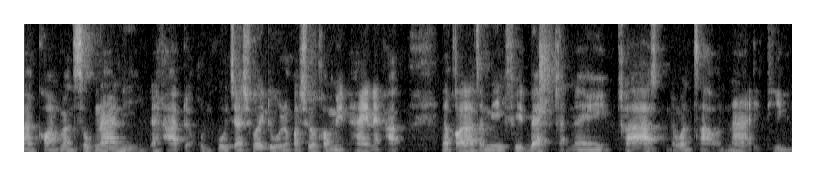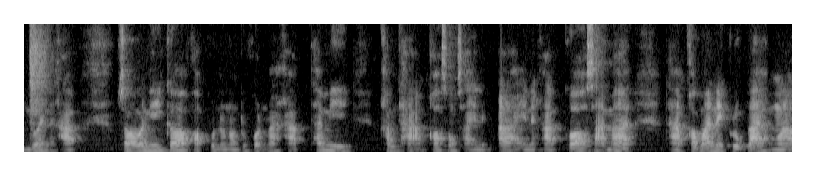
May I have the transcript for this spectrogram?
มาก่อนวันศุกร์หน้านี้นะครับ เดี๋ยวคุณครูจะช่วยดูแล้วก็ช่วยคอมเมนต์ให้นะครับ แล้วก็เราจะมีฟีดแบ็กกันในคลาสในวันเสาร์หน้าอีกทีนึงด้วยนะครับสำหรับวันนี้ก็ขอบคุณน้องๆทุกคนมากครับ ถ้ามีคำถามข้อสงสัยอะไรนะครับ ก็สามารถถามเข้ามาในกลุ่มไลน์ของเรา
